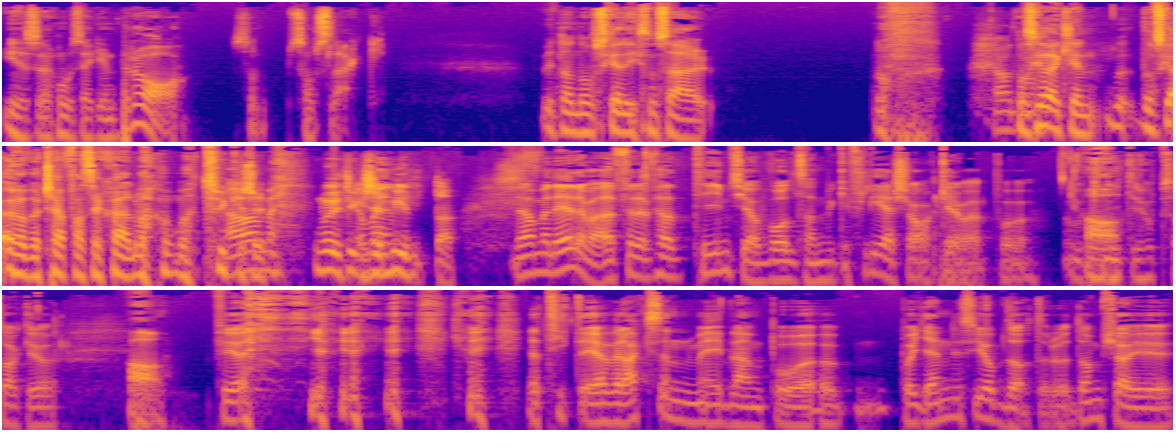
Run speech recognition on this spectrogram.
inom bra som, som Slack. Utan de ska liksom så här, Ja, de ska verkligen, de ska överträffa sig själva om man uttrycker ja, sig, men, om man uttrycker ja, sig milt då. ja, men det är det va? För, för att Teams gör våldsamt mycket fler saker va? På, och knyter ihop saker. Och, Ja, för jag, jag, jag, jag tittar över axeln med ibland på, på Jennys jobbdator och de kör ju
